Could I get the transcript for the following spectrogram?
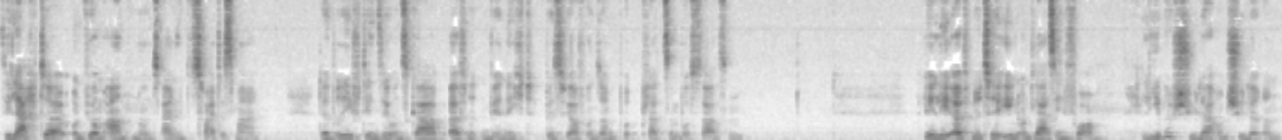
Sie lachte und wir umarmten uns ein zweites Mal. Der Brief, den sie uns gab, öffneten wir nicht, bis wir auf unserem Platz im Bus saßen. Lilly öffnete ihn und las ihn vor. Liebe Schüler und Schülerinnen,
